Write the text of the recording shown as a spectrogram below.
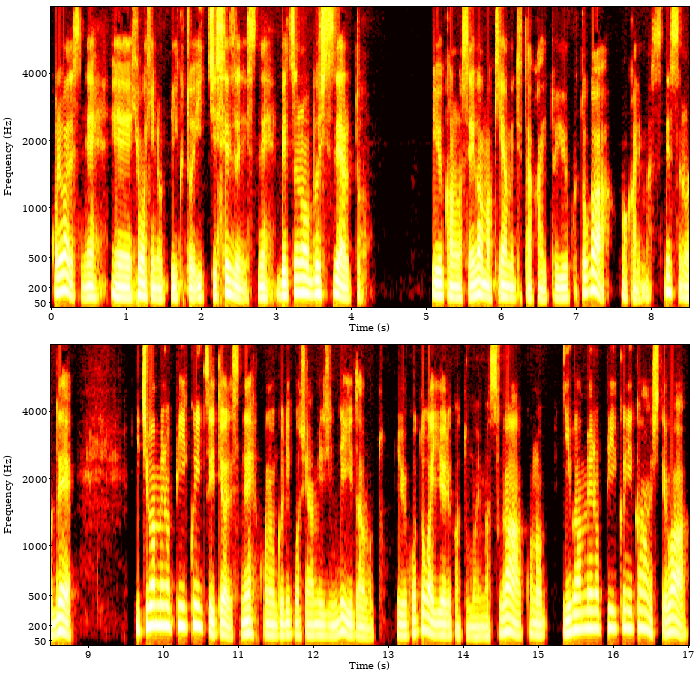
これはですね、えー、表品のピークと一致せずですね、別の物質であるという可能性がま極めて高いということがわかります。ですので、1番目のピークについてはですね、このグリコシアミジンでいいだろうということが言えるかと思いますが、この2番目のピークに関しては、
